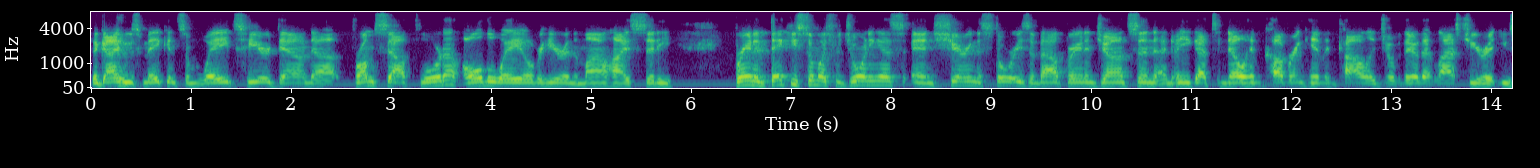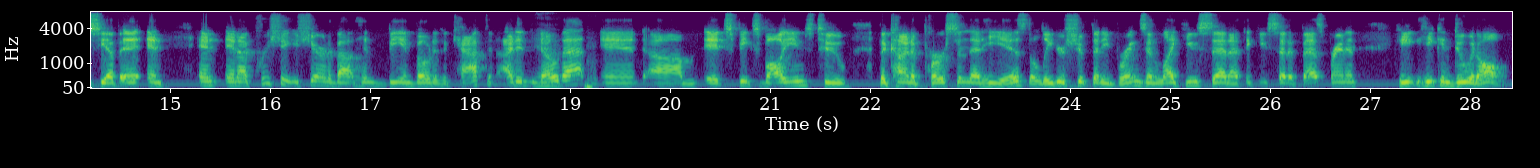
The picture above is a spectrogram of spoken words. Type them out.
the guy who's making some waves here down uh, from South Florida all the way over here in the Mile High City. Brandon, thank you so much for joining us and sharing the stories about Brandon Johnson. I know you got to know him, covering him in college over there that last year at UCF, and and, and and I appreciate you sharing about him being voted a captain. I didn't know that, and um, it speaks volumes to the kind of person that he is, the leadership that he brings, and like you said, I think you said it best, Brandon. He he can do it all,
